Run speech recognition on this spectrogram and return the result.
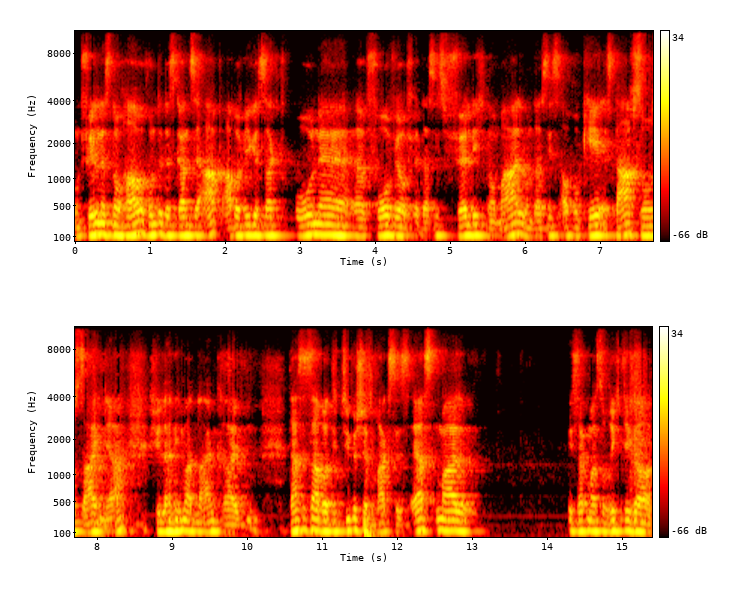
und fehlendes Know-how rundet das Ganze ab, aber wie gesagt, ohne äh, Vorwürfe. Das ist völlig normal und das ist auch okay. Es darf so sein, ja. Ich will da niemanden angreifen. Das ist aber die typische Praxis. Erstmal, ich sag mal so richtiger,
